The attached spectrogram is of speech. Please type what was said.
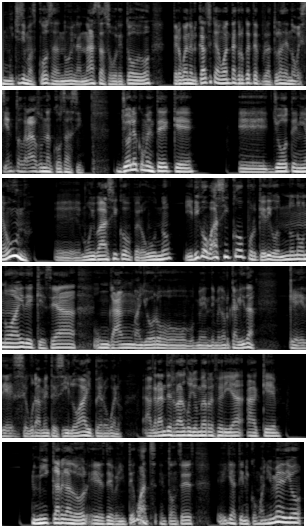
muchísimas cosas, ¿no? En la NASA sobre todo. Pero bueno, el caso es que aguantan creo que temperaturas de 900 grados, una cosa así. Yo le comenté que eh, yo tenía uno. Eh, muy básico, pero uno. Y digo básico porque digo, no, no, no hay de que sea un GAN mayor o de menor calidad que seguramente sí lo hay, pero bueno, a grandes rasgos yo me refería a que mi cargador es de 20 watts, entonces eh, ya tiene como año y medio,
